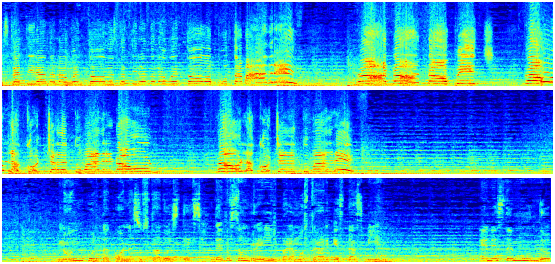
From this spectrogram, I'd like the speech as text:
Está tirando el agua en todo, está tirando el agua en todo, puta madre. No, no, no, bitch. No aún la concha de tu madre, no aún. No aún la concha de tu madre. No importa cuán asustado estés, debes sonreír para mostrar que estás bien. En este mundo,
